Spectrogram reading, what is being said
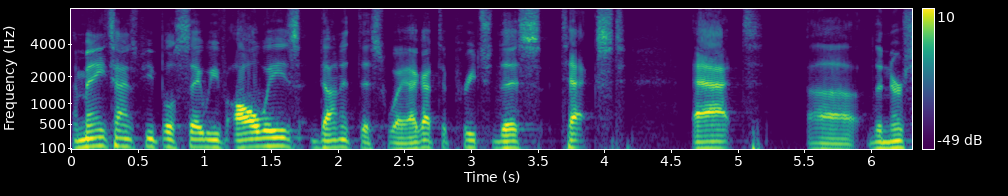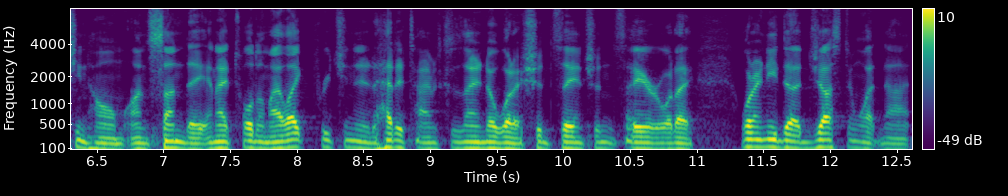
And many times people say, We've always done it this way. I got to preach this text at uh, the nursing home on Sunday, and I told them I like preaching it ahead of time because I know what I should say and shouldn't say, or what I, what I need to adjust and whatnot.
